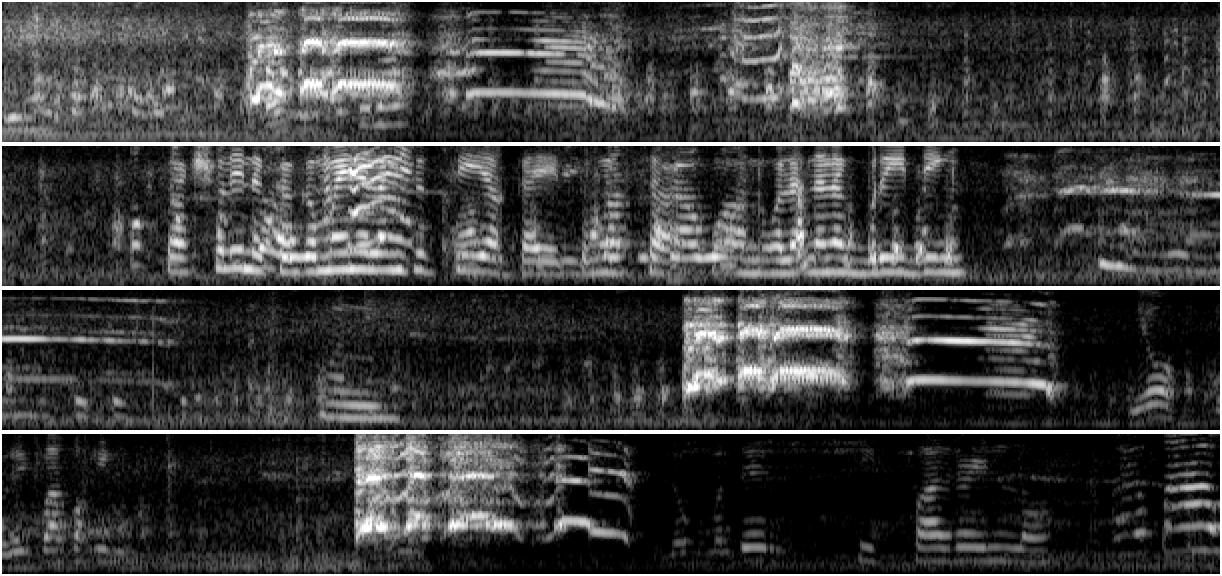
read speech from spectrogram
Area. So actually nagkagamay na lang jud siya kay tungod sa kuan wala na nagbreeding. Eh. Yo, tuloy papaking. Ilong mandir. si father-in-law. Ayaw pao.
